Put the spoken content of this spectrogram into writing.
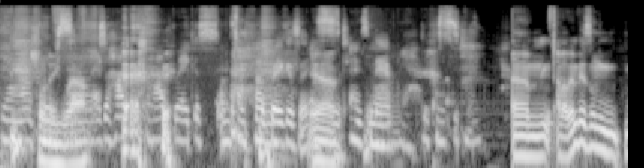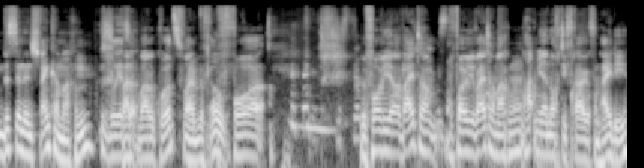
Ja, Schon ich irgendwo, ja. Also Heart, Heartbreak ist Heartbreak ist echt Ja. Also, Nee. ja. definitiv. Ähm, aber wenn wir so ein bisschen den Schwenker machen, so jetzt. Warte, warte kurz, weil Oh. bevor, bevor wir weiter, bevor wir weitermachen, hatten wir ja noch die Frage von Heidi,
